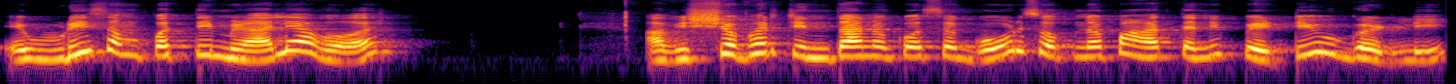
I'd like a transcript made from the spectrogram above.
एवढी संपत्ती मिळाल्यावर? आयुष्यभर चिंता नको असं गोड स्वप्न पाहत त्यांनी पेटी उघडली.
